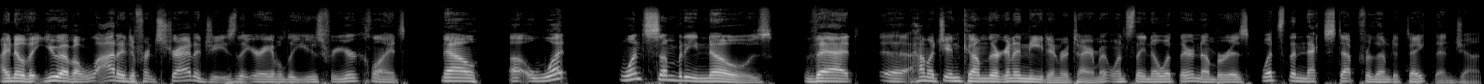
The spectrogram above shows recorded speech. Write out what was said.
I know that you have a lot of different strategies that you're able to use for your clients. Now, uh, what once somebody knows that uh, how much income they're going to need in retirement, once they know what their number is, what's the next step for them to take then, John?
